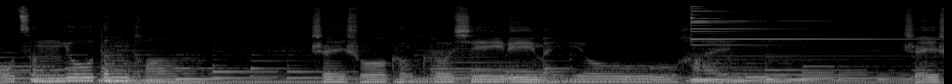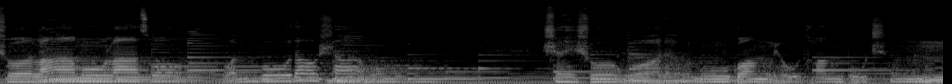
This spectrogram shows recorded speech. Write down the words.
我曾有灯塔？谁说可可西里没有海？谁说拉姆拉措闻不到沙漠？谁说我的目光流淌不成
